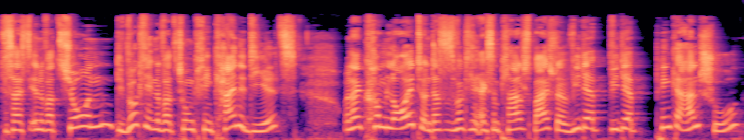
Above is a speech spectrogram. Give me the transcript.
das heißt, die Innovationen, die wirklichen Innovationen kriegen keine Deals. Und dann kommen Leute, und das ist wirklich ein exemplarisches Beispiel, wie der, wie der pinke Handschuh,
